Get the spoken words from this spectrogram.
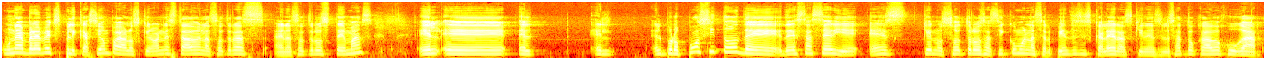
una breve explicación para los que no han estado en, las otras, en los otros temas. El, eh, el- el- el propósito de, de esta serie es que nosotros, así como en las serpientes escaleras, quienes les ha tocado jugar,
